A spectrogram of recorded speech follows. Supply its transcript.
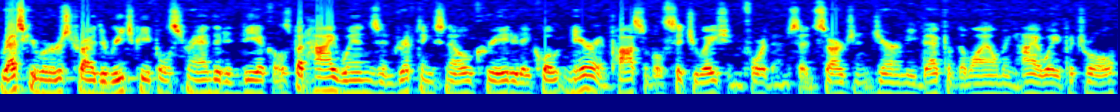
Rescuers tried to reach people stranded in vehicles, but high winds and drifting snow created a quote near impossible situation for them, said Sergeant Jeremy Beck of the Wyoming Highway Patrol.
